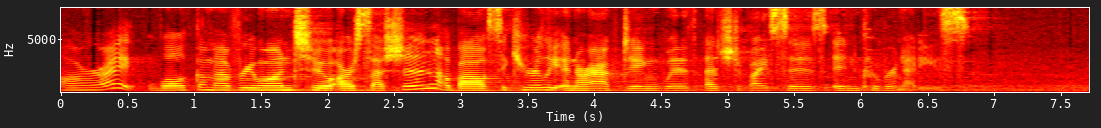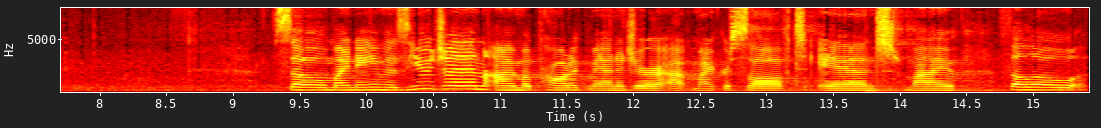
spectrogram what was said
All right, welcome everyone to our session about securely interacting with edge devices in Kubernetes. So my name is Eugen, I'm a product manager at Microsoft, and my fellow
